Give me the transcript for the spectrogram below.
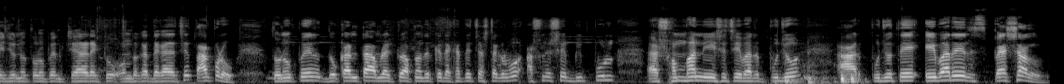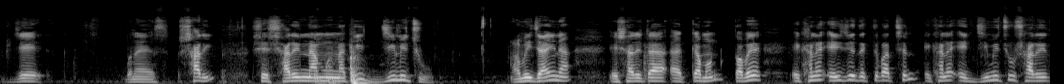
এই জন্য তনুপের চেহারাটা একটু অন্ধকার দেখা যাচ্ছে। তারপরেও তনুপের দোকানটা আমরা একটু আপনাদেরকে দেখাতে চেষ্টা করব। আসলে সে বিপুল সম্ভার নিয়ে এসেছে এবার পুজো। আর পুজোতে এবারের স্পেশাল যে মানে শাড়ি, সে শাড়ির নাম নাকি জিমিচু। আমি জানি না এই শাড়িটা কেমন। তবে এখানে এই যে দেখতে পাচ্ছেন, এখানে এই জিমিচু শাড়ির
